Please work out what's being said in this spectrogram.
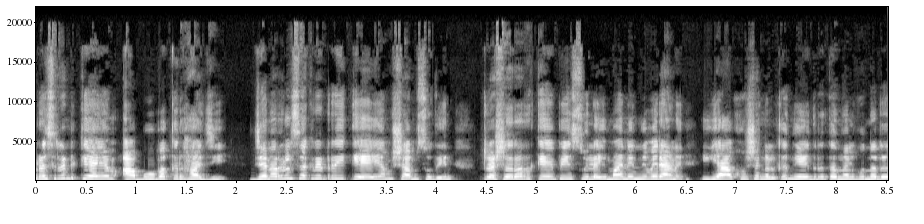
പ്രസിഡന്റ് കെ എം അബൂബക്കർ ഹാജി general secretary K M Shamsuddin treasurer K P Sulaiman എന്നിവരാണ് ഈ ആഘോഷങ്ങൾക്ക് നേതൃത്വം നൽകുന്നത്.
